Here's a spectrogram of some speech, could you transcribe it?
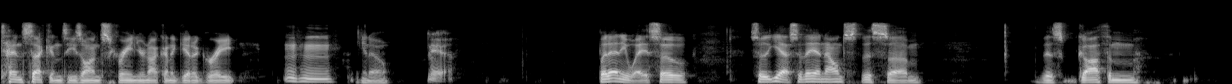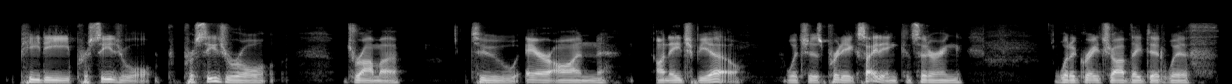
10 seconds he's on screen you're not going to get a great Mm-hmm. you know yeah, but anyway, so so yeah, so they announced this um this Gotham PD procedural procedural drama to air on on HBO, which is pretty exciting considering what a great job they did with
